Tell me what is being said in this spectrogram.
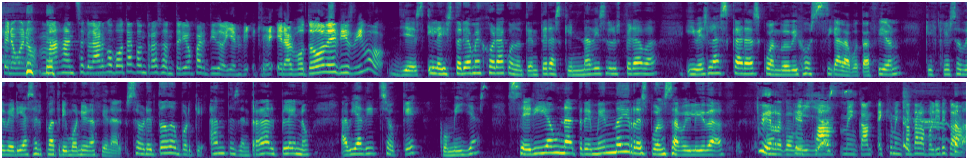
Pero bueno, más ancho que largo vota contra su anterior partido y en fin, que era el voto decisivo. Yes. Y la historia mejora cuando te enteras que nadie se lo esperaba y ves las caras cuando dijo sí a la votación, que es que eso debería ser patrimonio nacional. Sobre todo porque antes de entrar al pleno había dicho que, comillas, sería una tremenda irresponsabilidad. Cierro fan, comillas. me encanta, es que me encanta la política.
